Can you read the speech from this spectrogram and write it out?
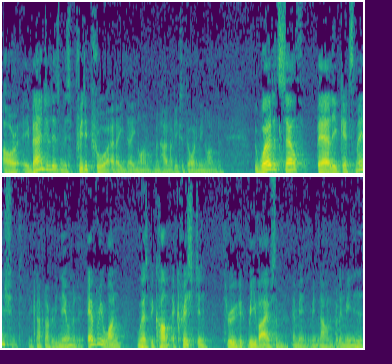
Our evangelism is pretty poor, er der en, der indrømmer. Man har nok ikke så dårligt med indrømme det. The word itself barely gets mentioned. Det knap nok, at vi nævner det. Everyone who has become a Christian through Revive, som er navnet på den menighed,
